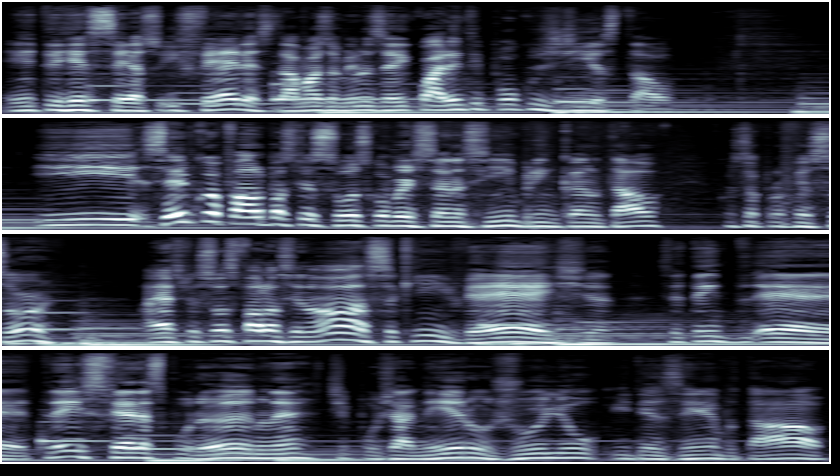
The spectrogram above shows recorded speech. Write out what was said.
entre recesso e férias, dá mais ou menos aí 40 e poucos dias tal. E sempre que eu falo para as pessoas conversando assim, brincando tal, com o seu professor, aí as pessoas falam assim: Nossa, que inveja! Você tem é, três férias por ano, né? Tipo janeiro, julho e dezembro tal.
